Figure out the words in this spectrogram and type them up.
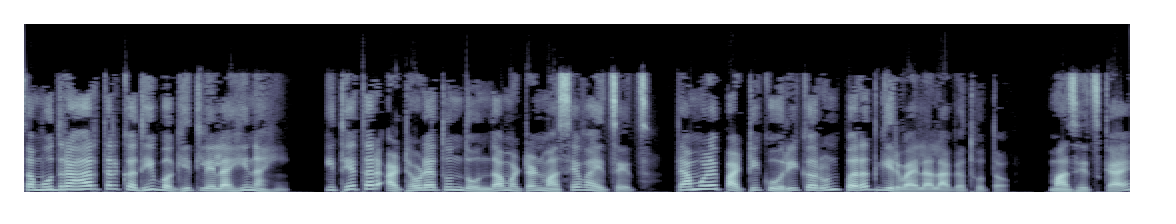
समुद्राहार तर कधी बघितलेलाही नाही. इथे तर आठवड्यातून दोनदा मटण मासे व्हायचेच. त्यामुळे पाटी कोरी करून परत गिरवायला लागत होतं. माझेच काय?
